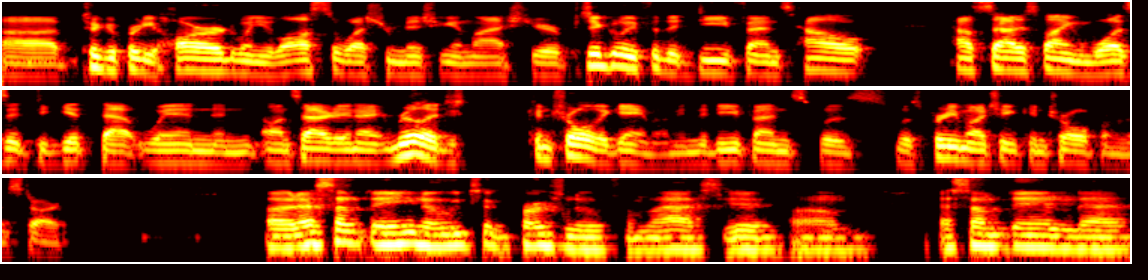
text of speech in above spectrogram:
uh, took it pretty hard when you lost to Western Michigan last year, particularly for the defense. How how satisfying was it to get that win and on Saturday night and really just control the game? I mean, the defense was was pretty much in control from the start. Uh, that's something you know we took personal from last year. Um, that's something that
